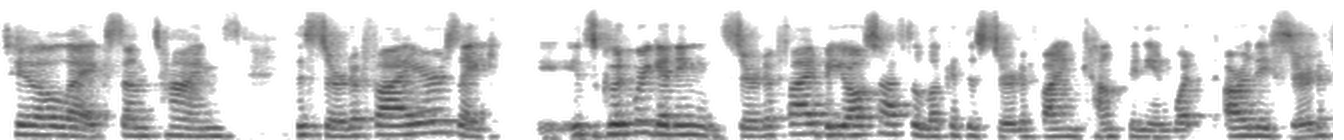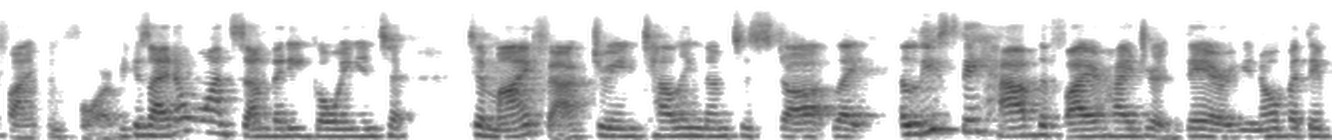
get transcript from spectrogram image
still like sometimes the certifiers like it's good we're getting certified, but you also have to look at the certifying company and what are they certifying for? Because I don't want somebody going into to my factory and telling them to stop. Like at least they have the fire hydrant there, you know, but they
